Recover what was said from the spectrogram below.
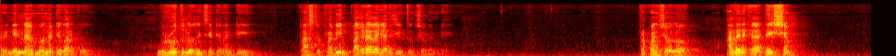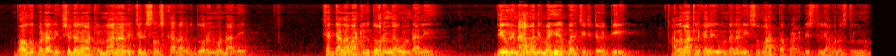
మరి నిన్న మొన్నటి వరకు ఉర్రూతులోగించినటువంటి పాస్టర్ ప్రవీణ్ పగడాల గారి జీవితం చూడండి. ప్రపంచంలో అమెరికా దేశం బాగుపడాలి చెడు అలవాట్లు మానాలి చెడు సంస్కారాలకు దూరంగా ఉండాలి చెడ్డ అలవాట్లకు దూరంగా ఉండాలి దేవుని నామాన్ని మహిమపరిచేటటువంటి అలవాట్లు కలిగి ఉండాలని సువార్త ప్రకటిస్తూ యవనస్తులను.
